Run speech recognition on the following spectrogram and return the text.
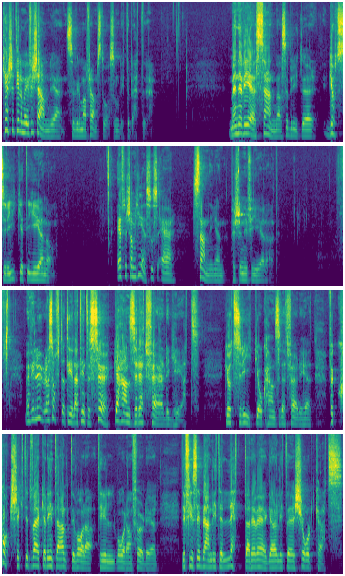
kanske till och med i församlingen så vill man framstå som lite bättre. Men när vi är sanna så bryter Gudsriket igenom. Eftersom Jesus är sanningen personifierad. Men vi luras ofta till att inte söka hans rättfärdighet. Guds rike och hans rättfärdighet. För kortsiktigt verkar det inte alltid vara till våran fördel. Det finns ibland lite lättare vägar, lite shortcuts.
